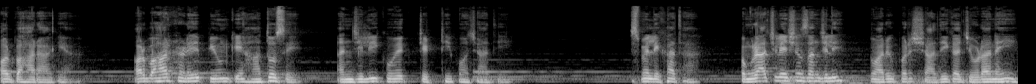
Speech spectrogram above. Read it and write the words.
और बाहर आ गया। और बाहर खड़े प्यून के हाथों से अंजलि को एक चिट्ठी पहुँचा दी। इसमें लिखा था कंग्रेचुलेशन अंजलि। तुम्हारे ऊपर शादी का जोड़ा नहीं,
